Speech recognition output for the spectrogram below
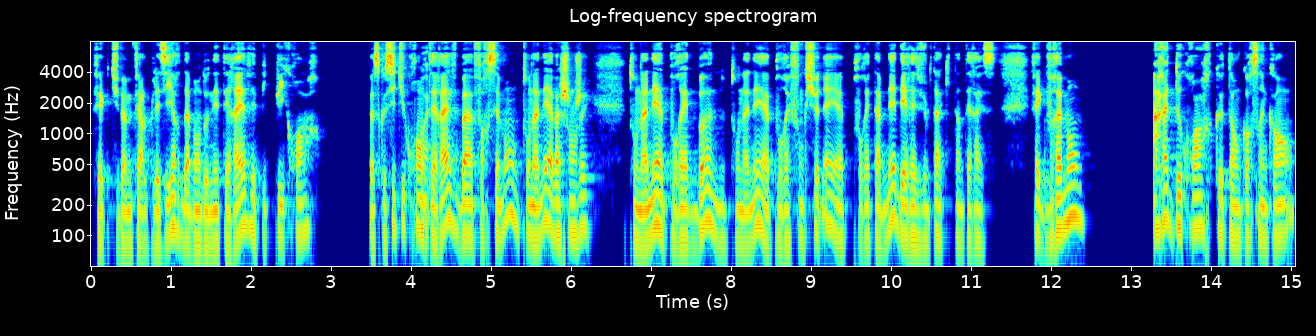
Fait que tu vas me faire le plaisir d'abandonner tes rêves et puis de y croire. Parce que si tu crois en tes rêves, bah forcément, ton année, elle va changer. Ton année, elle pourrait être bonne. Ton année, elle pourrait fonctionner. Elle pourrait t'amener des résultats qui t'intéressent. Fait que vraiment, arrête de croire que tu as encore 5 ans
